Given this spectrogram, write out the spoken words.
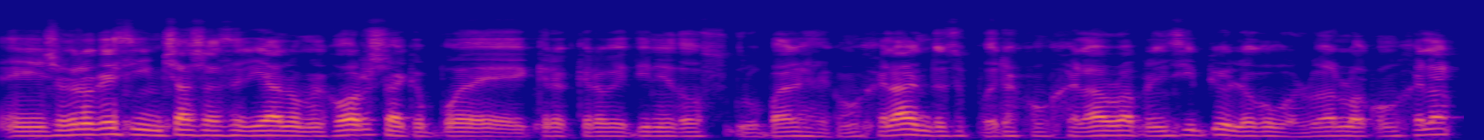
Eh, yo creo que Simshaya sería lo mejor, ya que puede, creo, creo que tiene dos grupales de congelar, entonces podrías congelarlo al principio y luego volverlo a congelar.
